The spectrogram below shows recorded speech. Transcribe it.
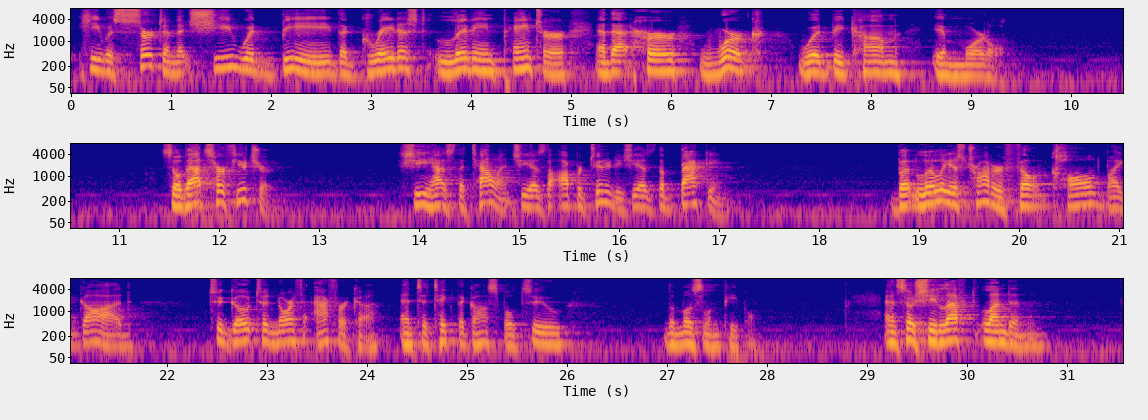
he was certain that she would be the greatest living painter and that her work would become immortal. So that's her future. She has the talent, she has the opportunity, she has the backing. But Lilias Trotter felt called by God to go to North Africa and to take the gospel to the Muslim people. And so she left London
